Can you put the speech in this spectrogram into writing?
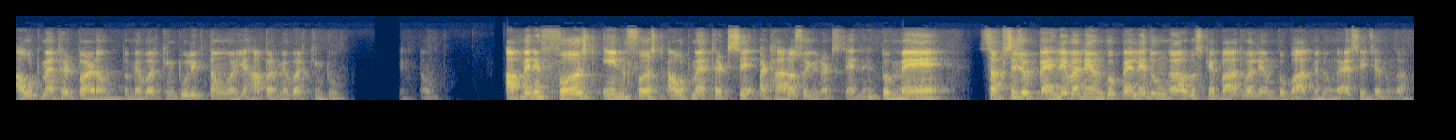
out method पढ़ रहा हूँ तो मैं वर्किंग टू लिखता हूँ, और यहाँ पर मैं वर्किंग टू लिखता हूँ। अब मैंने first in first out method से 1800 यूनिट्स देने तो मैं सबसे जो पहले वाले उनको पहले दूँगा, और उसके बाद वाले उनको बाद में दूँगा, ऐसे ही चलूँगा।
